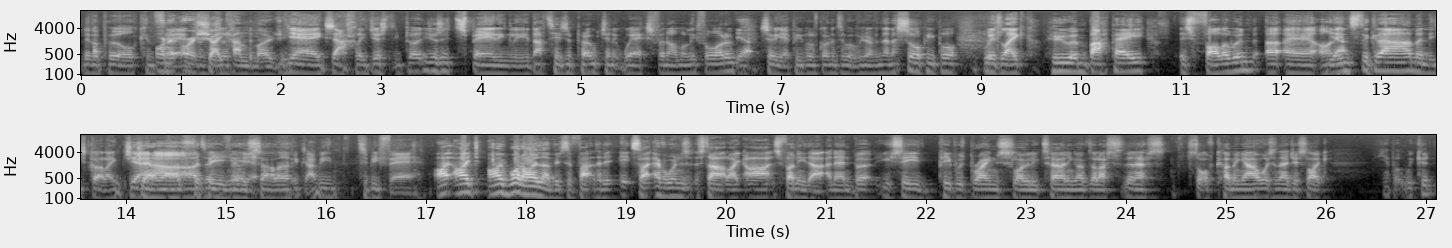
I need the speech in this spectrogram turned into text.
Liverpool confirmed. or a and shake just- hand emoji. Yeah, exactly. Just use it sparingly. That's his approach, and it works phenomenally for him. Yeah. So yeah, people have gone into overdrive, and then I saw people with like who Mbappe is following uh, uh, on Yeah. Instagram, and he's got like Gerrard, Gerrard, Fabinho, Salah. I mean, to be fair, I, I, I, what I love is the fact that it, it's like everyone's at the start like, ah, it's funny that, and then, but you see people's brains slowly turning over the last, the last sort of coming hours, and they're just like, yeah, but we could,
